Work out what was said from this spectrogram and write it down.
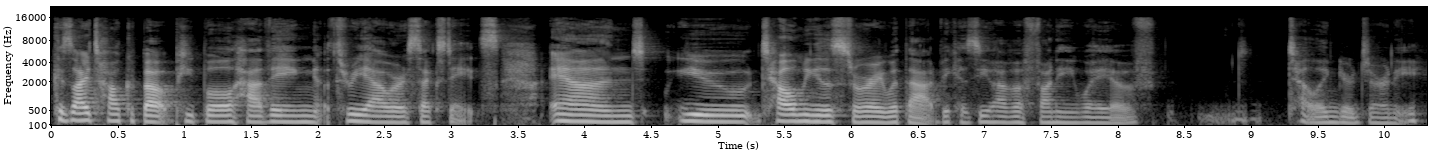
because I talk about people having three hour sex dates. And you tell me the story with that because you have a funny way of telling your journey.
